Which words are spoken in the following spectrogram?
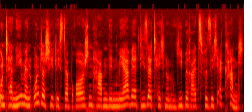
Unternehmen unterschiedlichster Branchen haben den Mehrwert dieser Technologie bereits für sich erkannt.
